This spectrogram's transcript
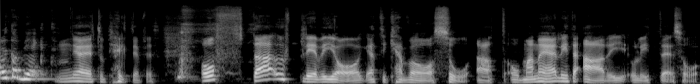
är ett objekt. Mm, Jag är ett objekt. ja, precis. Ofta upplever jag att det kan vara så att om man är lite arg och lite så,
